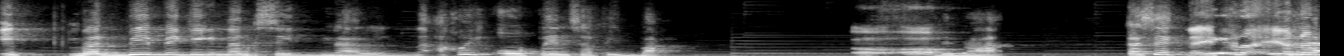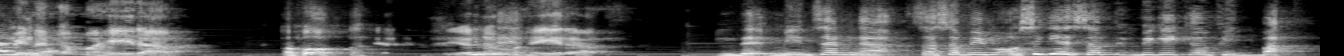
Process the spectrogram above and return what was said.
it nagbibigay ng signal na ako'y open sa feedback. Oo. Di ba? Kasi, Na yun, na- yun ang pinakamahirap. oh, Yun ang Hindi. mahirap. hindi, minsan nga, sasabihin mo, oh sige, sabi, bigay kang feedback.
